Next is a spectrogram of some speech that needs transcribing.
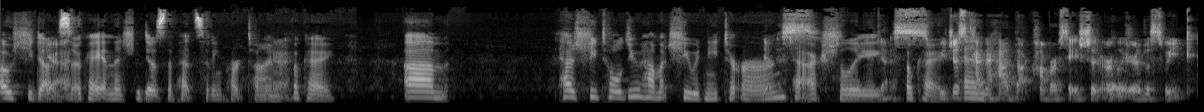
Oh, she does. Yeah. Okay, and then she does the pet sitting part time. Yeah. Okay. Um, has she told you how much she would need to earn Yes. to actually? yes Okay. we just kind of had that conversation earlier this week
